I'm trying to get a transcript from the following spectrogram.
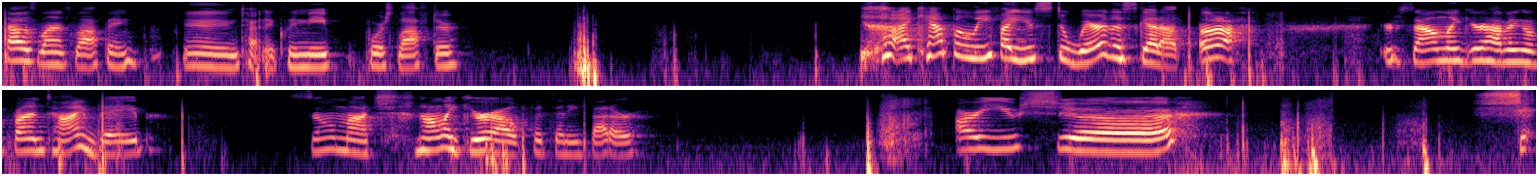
That was Lance laughing, and technically me forced laughter. I can't believe I used to wear this getup. Ugh. You sound like you're having a fun time, babe. So much. Not like your outfit's any better. Are you sure? Shit.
